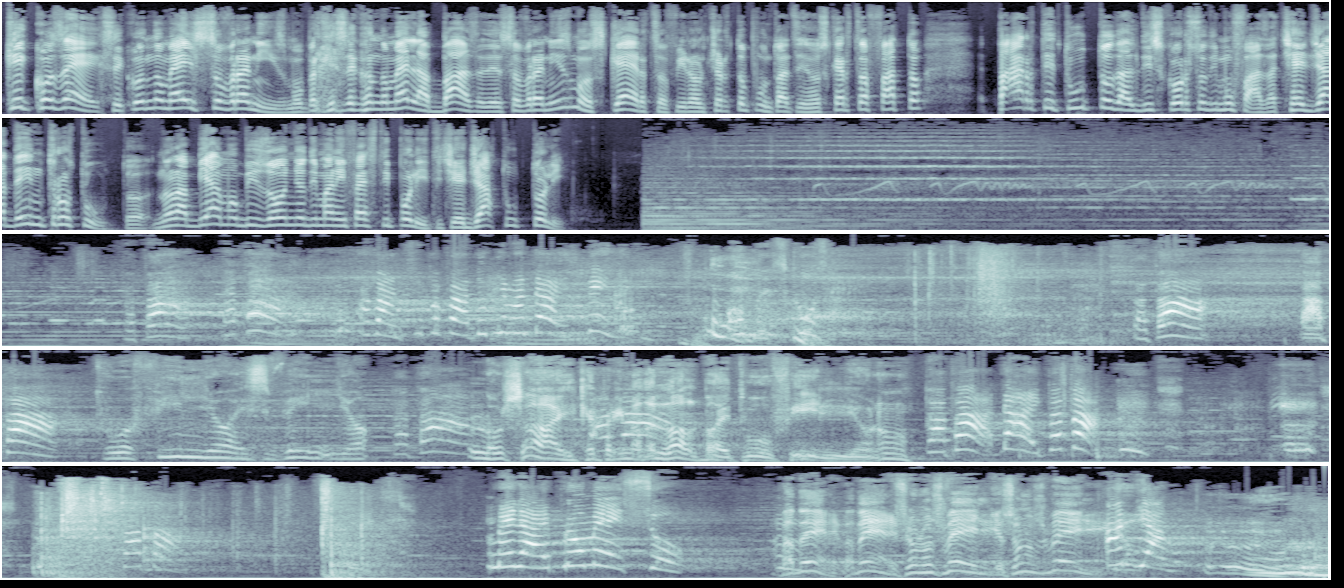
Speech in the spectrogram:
che cos'è, secondo me, il sovranismo? Perché secondo me la base del sovranismo, scherzo fino a un certo punto, anzi non scherzo affatto, parte tutto dal discorso di Mufasa, c'è già dentro tutto, non abbiamo bisogno di manifesti politici, è già tutto lì. Papà, papà, avanti papà, dobbiamo andare, svegliati. Oh, scusa. Papà, papà, Tuo figlio è sveglio. papà, Lo sai che prima dell'alba è tuo figlio, no? papà, dai, papà. Papà, me l'hai promesso. Va bene, va bene, sono sveglio, sono sveglio. Andiamo.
